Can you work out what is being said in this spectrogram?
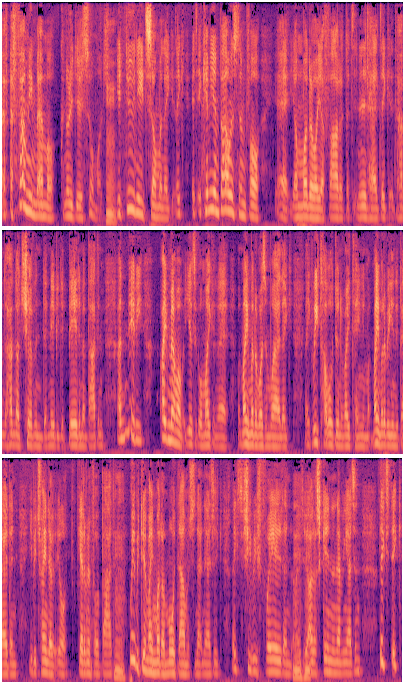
a, a family member can only do so much. Mm. You do need someone like like it, it can be embarrassing for uh, your mother or your father that's in ill health, like have have no children, that maybe they bathe them and bath them, and maybe I remember years ago, Mike, and uh, when my mother wasn't well, like like we thought about doing the right thing. And my mother be in the bed, and you'd be trying to you know get her in for a bath. Mm. We'd be doing my mother more damage than that. And like, like she'd be frayed and mm-hmm. her skin and everything else. And like, like,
